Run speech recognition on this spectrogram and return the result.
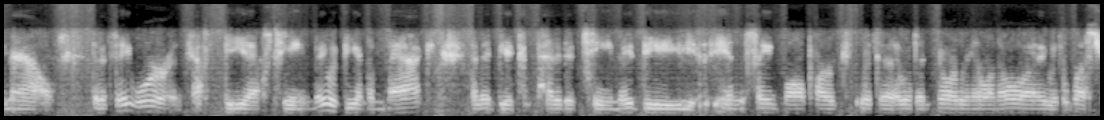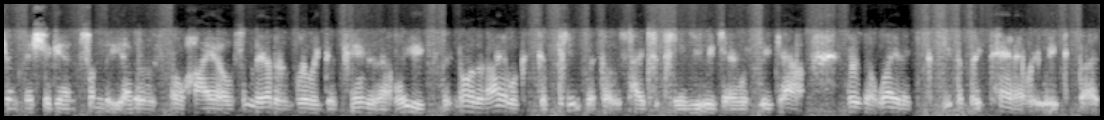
now that if they were an FBS team, they would be in the MAC and they'd be a competitive team. They'd be in the same ballpark with a, with a Northern Illinois, with a Western Michigan, some of the other Ohio, some of the other really good teams in that league. But Northern Iowa could compete with those types of teams week in, week out. There's no way they could compete the Big Ten every week, but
